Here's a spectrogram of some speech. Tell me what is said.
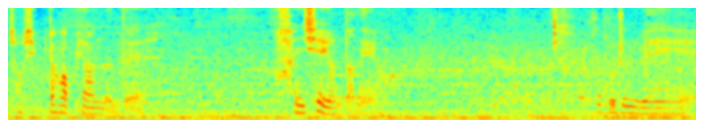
저 식당 앞에 왔는데 1시에 연다네요. 구글은 왜?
